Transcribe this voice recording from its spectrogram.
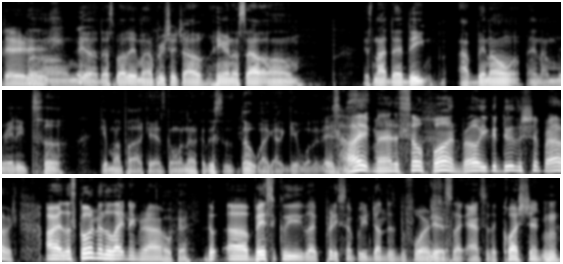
There it is. um, yeah, that's about it, man. I appreciate y'all hearing us out. Um, it's not that deep. I've been on, and I'm ready to get my podcast going now because this is dope. I got to get one of these. It's hype, man. It's so fun, bro. You could do this shit for hours. All right, let's go into the lightning round. Okay. The, uh, basically, like pretty simple. You've done this before. It's Yeah. just like answer the question, Mhm.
